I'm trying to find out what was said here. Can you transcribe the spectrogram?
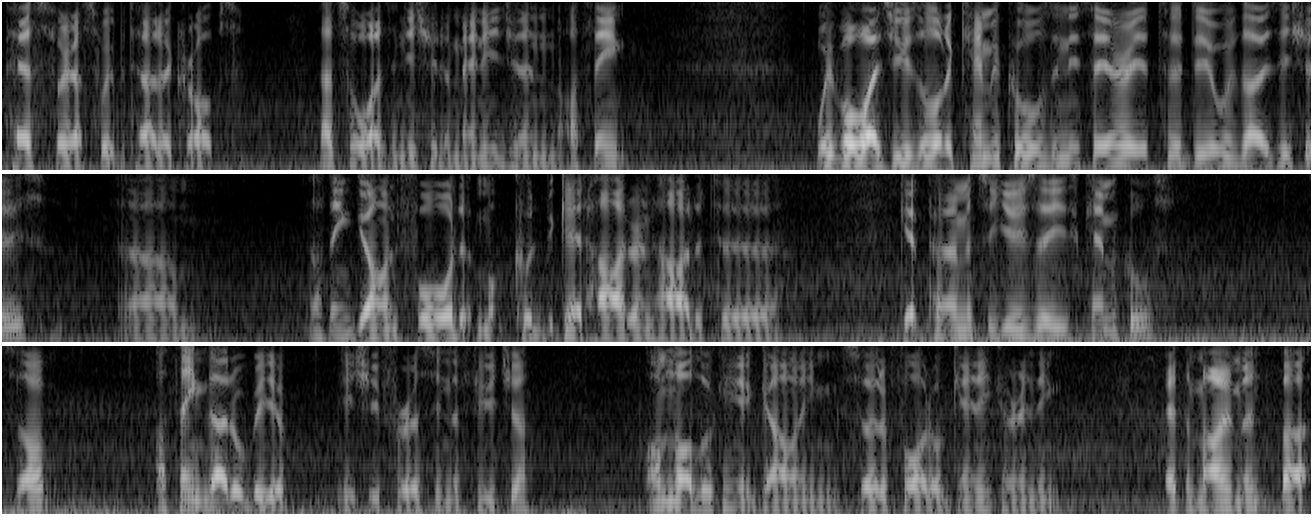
pest for our sweet potato crops. That's always an issue to manage and I think We've always used a lot of chemicals in this area to deal with those issues. Um, I think going forward it could get harder and harder to get permits to use these chemicals. So I think that'll be an issue for us in the future. I'm not looking at going certified organic or anything at the moment, but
